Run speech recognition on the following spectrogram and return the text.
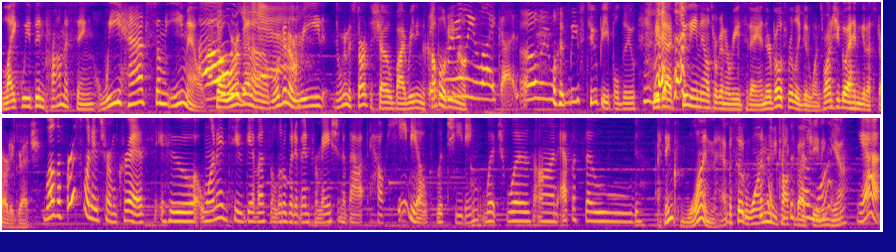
like we've been promising, we have some emails. so Oh, we're gonna we're gonna read. We're gonna start the show by reading a couple they of emails. really like us. Oh, well, at least two people do. We got two emails we're going to read today, and they're both really good ones. Why don't you go ahead and get us started, Gretch? Well, the first one is from Chris, who wanted to give us a little bit of information about how he deals with cheating, which was on episode. I think one episode one we talked about cheating. one. Yeah. Yeah.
